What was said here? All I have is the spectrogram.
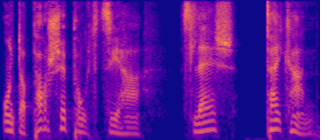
unter porsche.ch slash Taycan.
